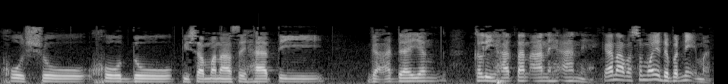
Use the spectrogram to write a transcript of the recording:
khusyuk, khudu, bisa menasehati, nggak ada yang kelihatan aneh-aneh. Karena apa? Semuanya dapat nikmat.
